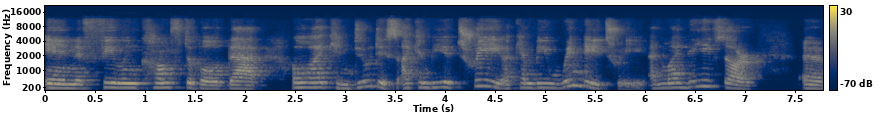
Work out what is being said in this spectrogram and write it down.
in feeling comfortable that, oh, I can do this. I can be a tree. I can be a windy tree, and my leaves are uh,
